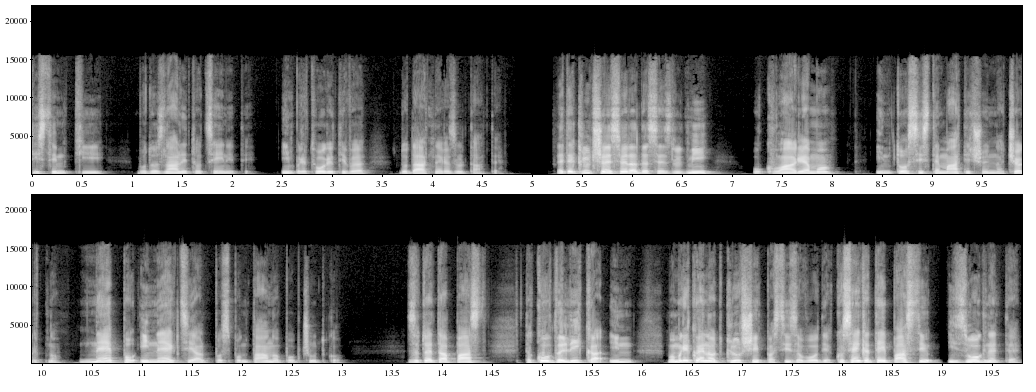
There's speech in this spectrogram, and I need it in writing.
tistim, ki bodo znali to ceniti in pretvoriti v dodatne rezultate. Lete, ključno je seveda, da se z ljudmi ukvarjamo in to sistematično in načrtno, ne po inerciji ali po spontano po občutku. Zato je ta past tako velika in bom rekel, ena od ključnih pasti za vodje. Ko se enkrat tej pasti izognete,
